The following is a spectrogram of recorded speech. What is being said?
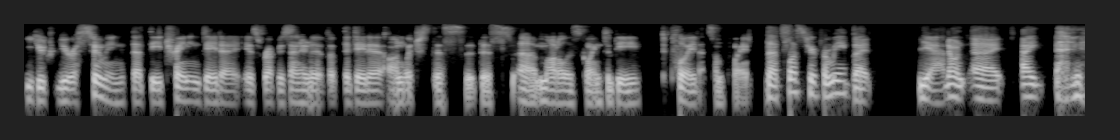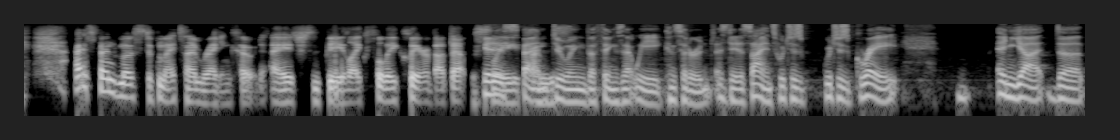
you're, you're assuming that the training data is representative of the data on which this this uh, model is going to be deployed at some point. That's less true for me but yeah i don't uh, i i spend most of my time writing code. I should be like fully clear about that it is spent um, doing the things that we consider as data science which is which is great and yet the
